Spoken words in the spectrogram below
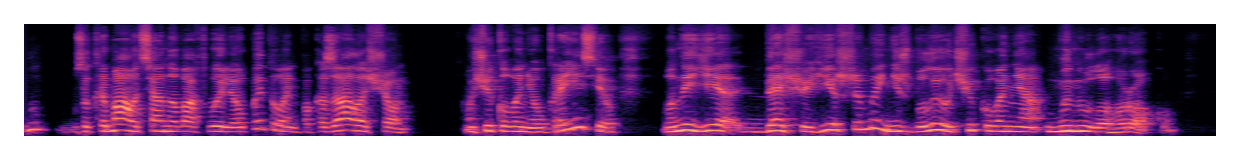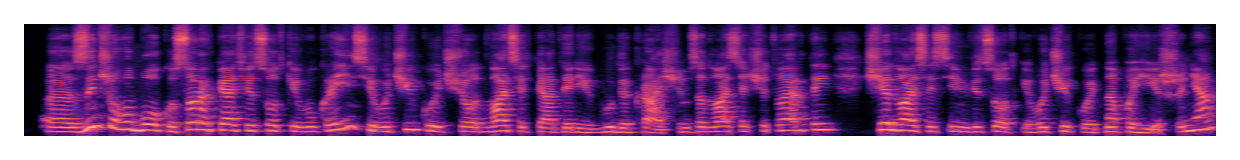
Ну, зокрема, оця нова хвиля опитувань показала, що очікування українців вони є дещо гіршими ніж були очікування минулого року. Е, з іншого боку, 45% українців очікують, що 25-й рік буде кращим за 24-й, ще 27% очікують на погіршення,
